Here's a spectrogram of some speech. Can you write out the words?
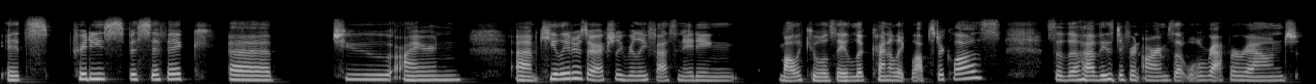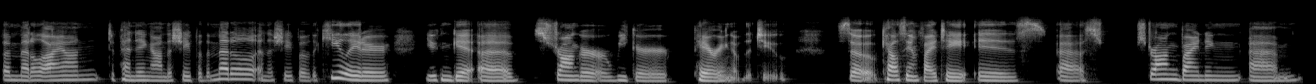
it's pretty specific uh, to iron. Um, chelators are actually really fascinating molecules. They look kind of like lobster claws. So they'll have these different arms that will wrap around a metal ion. Depending on the shape of the metal and the shape of the chelator, you can get a stronger or weaker pairing of the two. So calcium phytate is a strong binding um,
